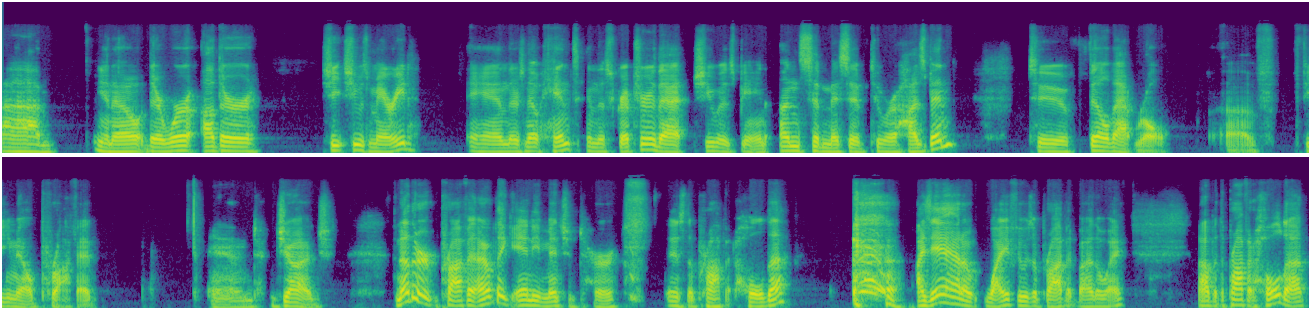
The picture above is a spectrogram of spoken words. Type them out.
Um, you know, there were other, she, she was married, and there's no hint in the scripture that she was being unsubmissive to her husband to fill that role of female prophet and judge. Another prophet, I don't think Andy mentioned her, is the prophet Huldah. Isaiah had a wife who was a prophet, by the way. Uh, but the prophet Huldah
